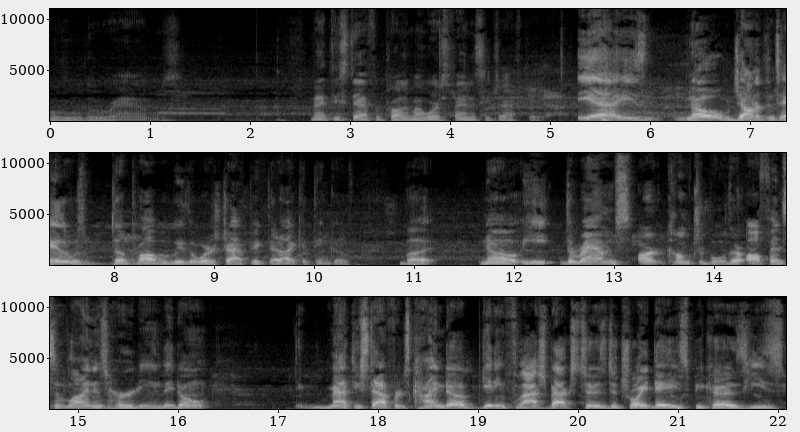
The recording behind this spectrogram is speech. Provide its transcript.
Ooh, the Rams. Matthew Stafford, probably my worst fantasy draft pick. Yeah, he's no. Jonathan Taylor was the probably the worst draft pick that I could think of, but no, he. The Rams aren't comfortable. Their offensive line is hurting. They don't. Matthew Stafford's kind of getting flashbacks to his Detroit days because he's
